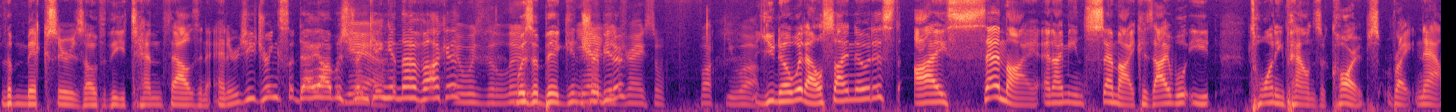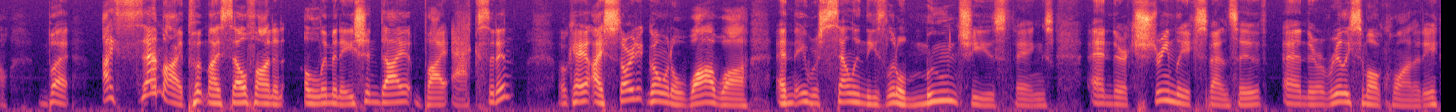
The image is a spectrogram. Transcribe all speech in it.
the mixers of the ten thousand energy drinks a day I was Yeah. drinking in that vodka It was the li- was a big contributor. drink, so fuck you up. You know what else I noticed? I semi, and I mean semi, because I will eat 20 pounds of carbs right now. But I semi put myself on an elimination diet by accident. Okay, I started going to Wawa, and they were selling these little moon cheese things, and they're extremely expensive, and they're a really small quantity.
